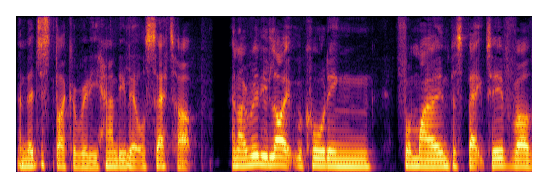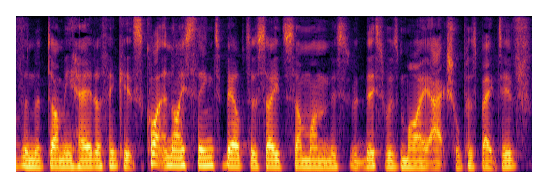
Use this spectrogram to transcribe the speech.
and they're just like a really handy little setup. And I really like recording from my own perspective rather than a dummy head. I think it's quite a nice thing to be able to say to someone, "This this was my actual perspective."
